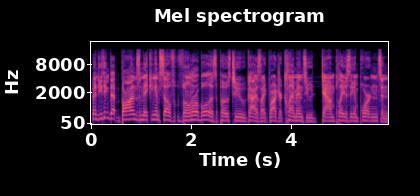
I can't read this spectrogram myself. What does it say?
Ben, do you think that Bonds making himself vulnerable as opposed to guys like Roger Clemens who downplays the importance and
